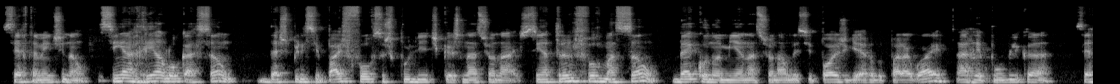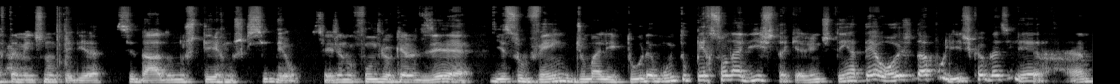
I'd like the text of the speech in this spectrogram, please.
Certamente não. Sem a realocação das principais forças políticas nacionais, sem a transformação da economia nacional nesse pós-guerra do Paraguai, a República certamente não teria se dado nos termos que se deu. Seja, no fundo, o que eu quero dizer é isso vem de uma leitura muito personalista que a gente tem até hoje da política brasileira. Né?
